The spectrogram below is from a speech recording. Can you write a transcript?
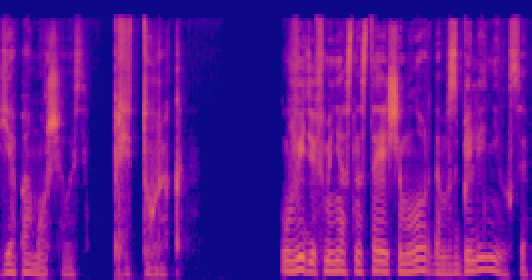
Я поморщилась. Придурок. Увидев меня с настоящим лордом, взбеленился.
